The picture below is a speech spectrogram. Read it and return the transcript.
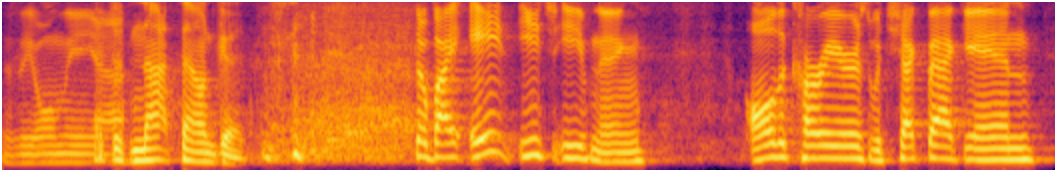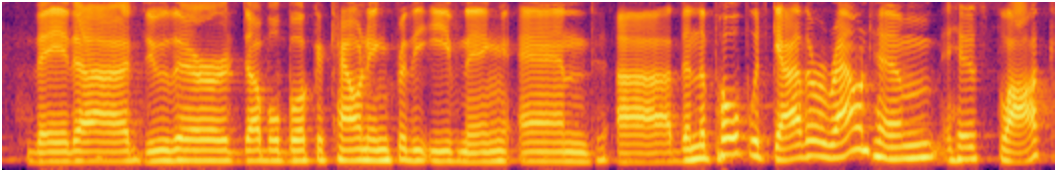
is the only. That Uh, does not sound good. so by eight each evening, all the couriers would check back in. They'd uh, do their double book accounting for the evening, and uh, then the Pope would gather around him his flock.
